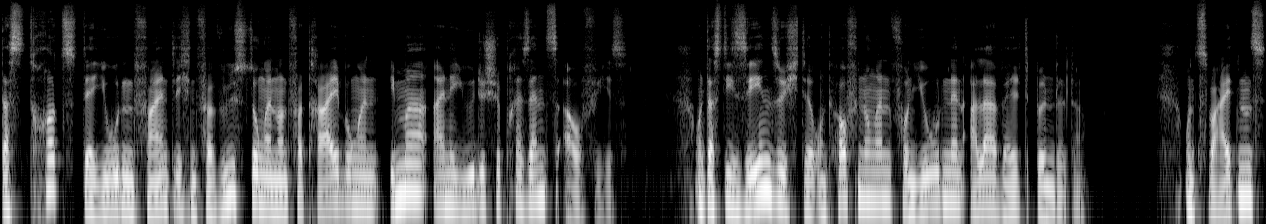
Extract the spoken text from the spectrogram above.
das trotz der judenfeindlichen Verwüstungen und Vertreibungen immer eine jüdische Präsenz aufwies und das die Sehnsüchte und Hoffnungen von Juden in aller Welt bündelte. Und zweitens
